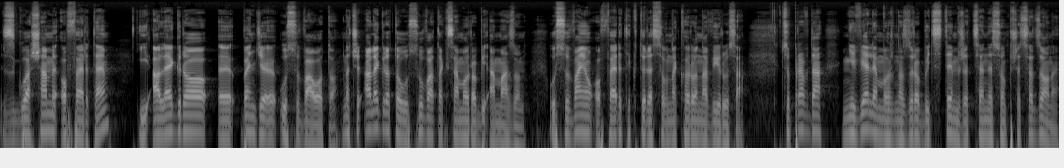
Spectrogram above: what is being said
zgłaszamy ofertę i Allegro e, będzie usuwało to. Znaczy, Allegro to usuwa, tak samo robi Amazon. Usuwają oferty, które są na koronawirusa. Co prawda, niewiele można zrobić z tym, że ceny są przesadzone,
